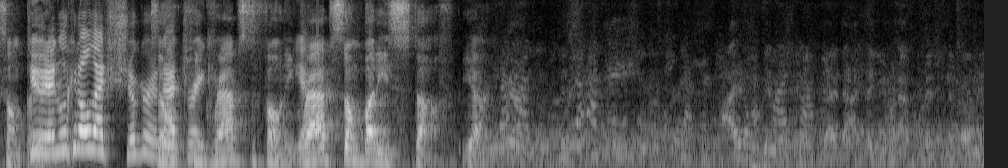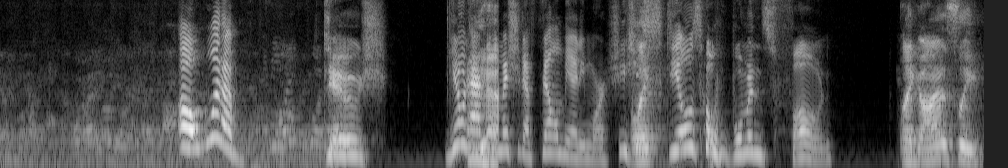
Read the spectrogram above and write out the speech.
something. Dude, and look at all that sugar in so that drink. he grabs the phone. He Yeah. grabs somebody's stuff. Yeah. Oh, what a douche. You don't have Yeah. permission to film me anymore. She, she Like- steals a woman's phone. Like honestly,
